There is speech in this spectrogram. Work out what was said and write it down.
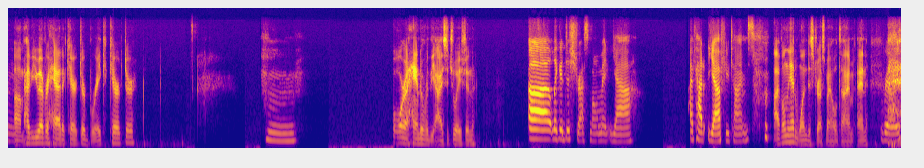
Mm. um, have you ever had a character break character? Hmm. or a hand over the eye situation. Uh, like a distress moment. Yeah. I've had yeah a few times. I've only had one distress my whole time, and really.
